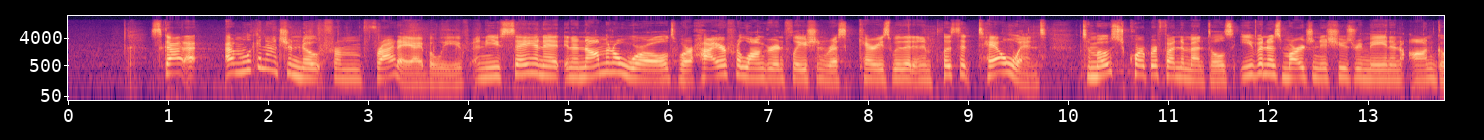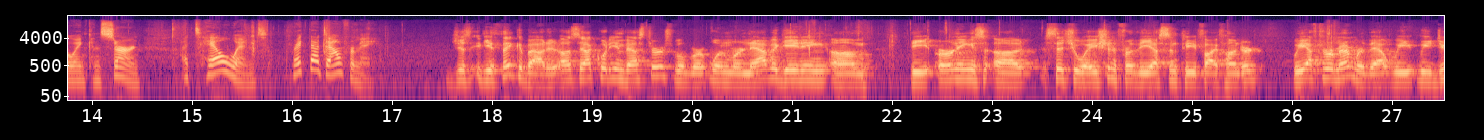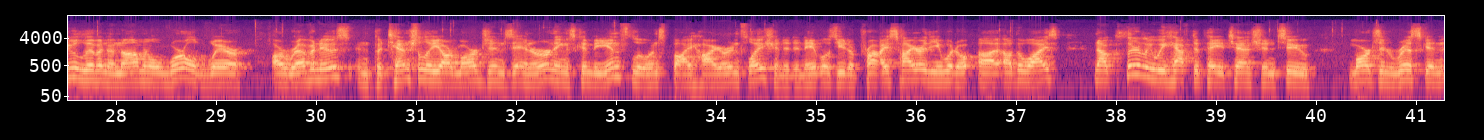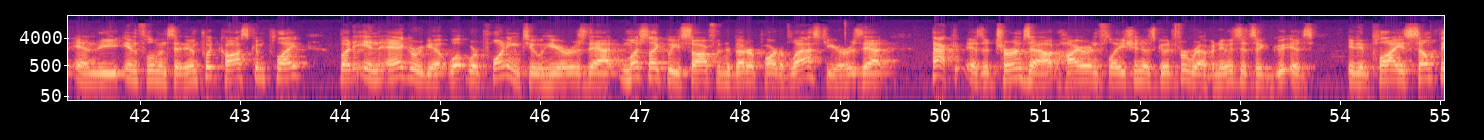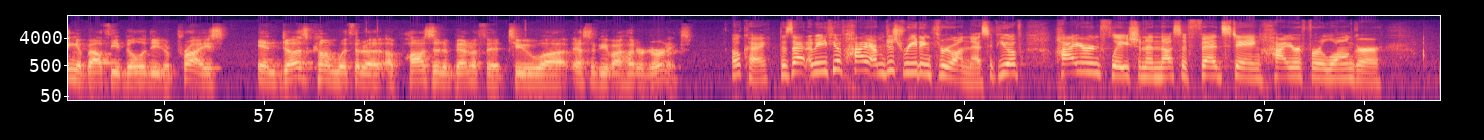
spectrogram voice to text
Scott, I, am looking at your note from Friday, I believe, and you say in it, in a nominal world where higher for longer inflation risk carries with it an implicit tailwind to most corporate fundamentals, even as margin issues remain an ongoing concern. A tailwind. Break that down for me just if you think about it, us equity investors, when we're, when we're navigating um, the earnings uh, situation for the S&P 500, we have to remember that we, we do live in a nominal world where our revenues and potentially our margins and earnings can be influenced by higher inflation. It enables you to price higher than you would uh, otherwise. Now, clearly, we have to pay attention to margin risk and, and the influence that input costs can play. But in aggregate, what we're pointing to here is that, much like we saw for the better part of last year, is that heck, as it turns out, higher inflation is good for revenues. It's a good, it's it implies something about the ability to price and does come with a, a positive benefit to uh, S&P 500 earnings. Okay. Does that, I mean, if you have higher, I'm just reading through on this. If you have higher inflation and thus a Fed staying higher for longer,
